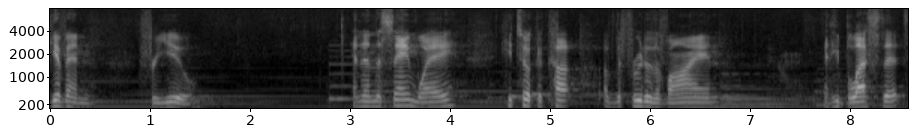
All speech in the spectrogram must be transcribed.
given for you. And in the same way, he took a cup of the fruit of the vine and he blessed it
